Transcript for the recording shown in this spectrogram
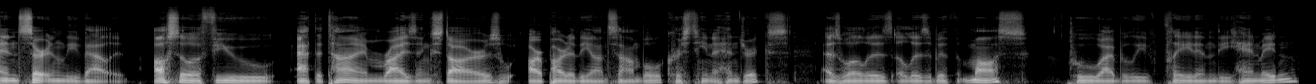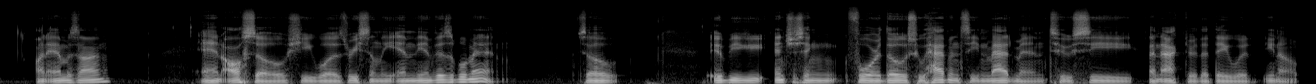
And certainly valid. Also, a few at the time rising stars are part of the ensemble Christina Hendricks, as well as Elisabeth Moss, who I believe played in The Handmaiden on Amazon and also she was recently in The Invisible Man. So it'd be interesting for those who haven't seen Mad Men to see an actor that they would, you know,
